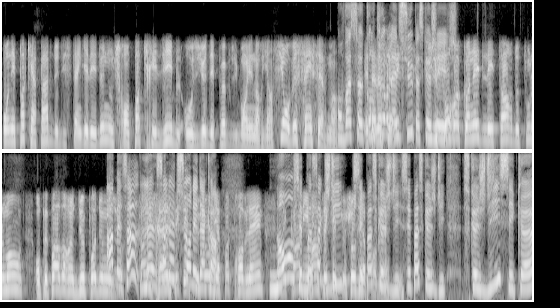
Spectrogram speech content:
on n'est pas capable de distinguer les deux, nous ne serons pas crédibles aux yeux des peuples du Moyen-Orient. Si on veut sincèrement. On va se conclure là-dessus parce que j'ai. Il faut reconnaître les torts de tout le monde. On peut pas avoir un deux poids deux mesures. Ah ben ça, là, ça là-dessus on est d'accord. Il n'y a pas de problème. Non, c'est pas ça que je dis. C'est pas ce que je dis. C'est pas ce que je dis. Ce que je dis, c'est que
